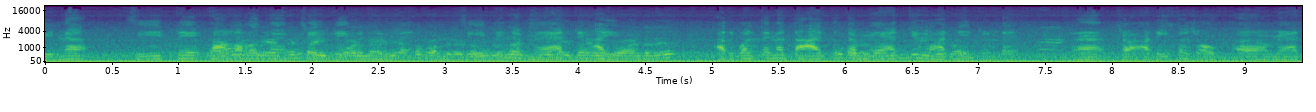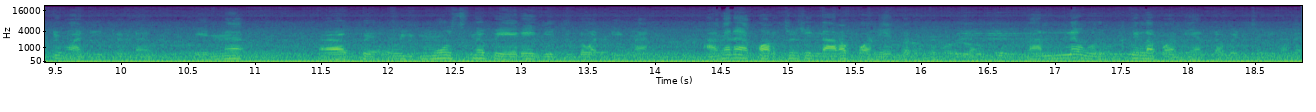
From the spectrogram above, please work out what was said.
പിന്നെ സീറ്റ് കവറൊന്ന് സീറ്റിന്റെ മാറ്റ് അതുപോലെ തന്നെ താഴത്തെ മാറ്റ് മാറ്റിയിട്ടുണ്ട്. അടിയത്തെ മാറ്റ് മാറ്റിയിട്ടുണ്ട്. പിന്നെ ഇമ്മൂസിന് പേര് എഴുതിയിട്ടുണ്ട് വണ്ടിയിൽ അങ്ങനെ കുറച്ച് ചില്ലറ പണിയൊക്കെ എടുത്തിട്ടുണ്ട്. നല്ല വൃത്തിയുള്ള ഇവർ ചെയ്യുന്നത്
